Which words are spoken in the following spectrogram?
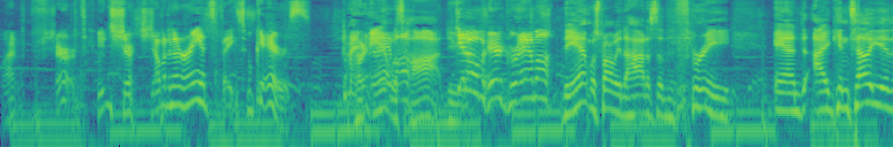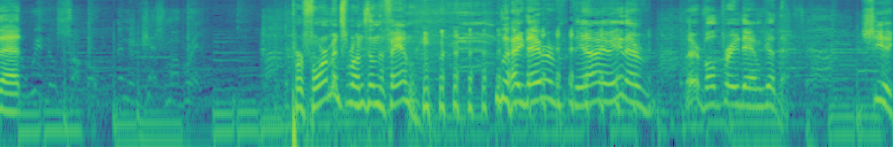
What? Sure, dude. Sure, shove it in her aunt's face. Who cares? Come Her here, aunt was hot, dude. Get over here, Grandma. the aunt was probably the hottest of the three, and I can tell you that performance runs in the family. like they were, you know what I mean? They're they're both pretty damn good there. She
